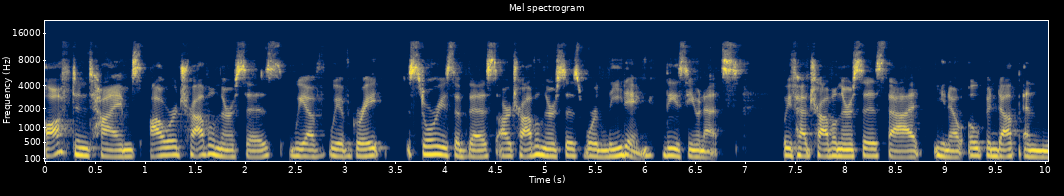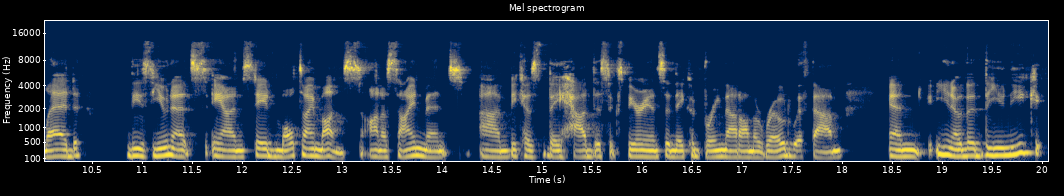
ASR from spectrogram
oftentimes our travel nurses we have we have great stories of this our travel nurses were leading these units We've had travel nurses that, you know, opened up and led these units and stayed multi months on assignment um, because they had this experience and they could bring that on the road with them. And you know the the unique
